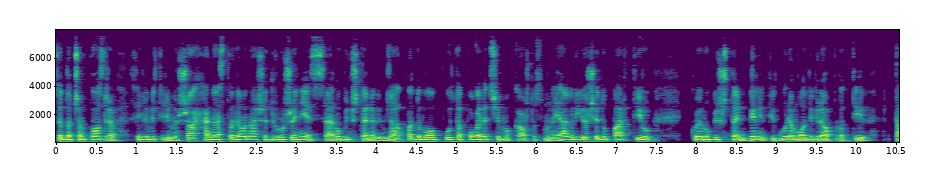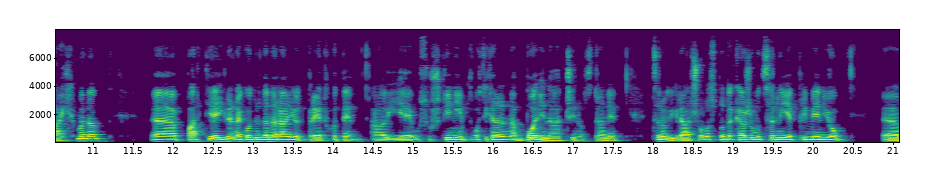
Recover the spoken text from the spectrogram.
Srdačan pozdrav svim ljubiteljima šaha. Nastavljamo naše druženje sa Rubinsteinovim napadom. Ovog puta pogledat ćemo, kao što smo najavili, još jednu partiju koju je Rubinstein belim figurama odigrao protiv Tajhmana. E, partija je igrana godinu dana ranije od prethodne, ali je u suštini odigrana na bolji način od strane crnog igrača, odnosno da kažemo crni je primenio e,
